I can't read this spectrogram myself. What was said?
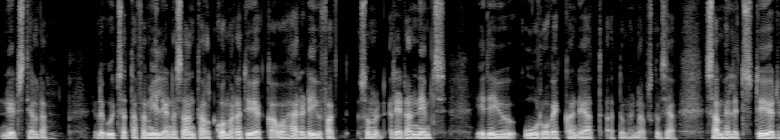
nödställda eller utsatta familjernas antal kommer att öka och här är det ju som redan nämnts, är det ju oroväckande att, att de här, ska vi säga, samhällets stöd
